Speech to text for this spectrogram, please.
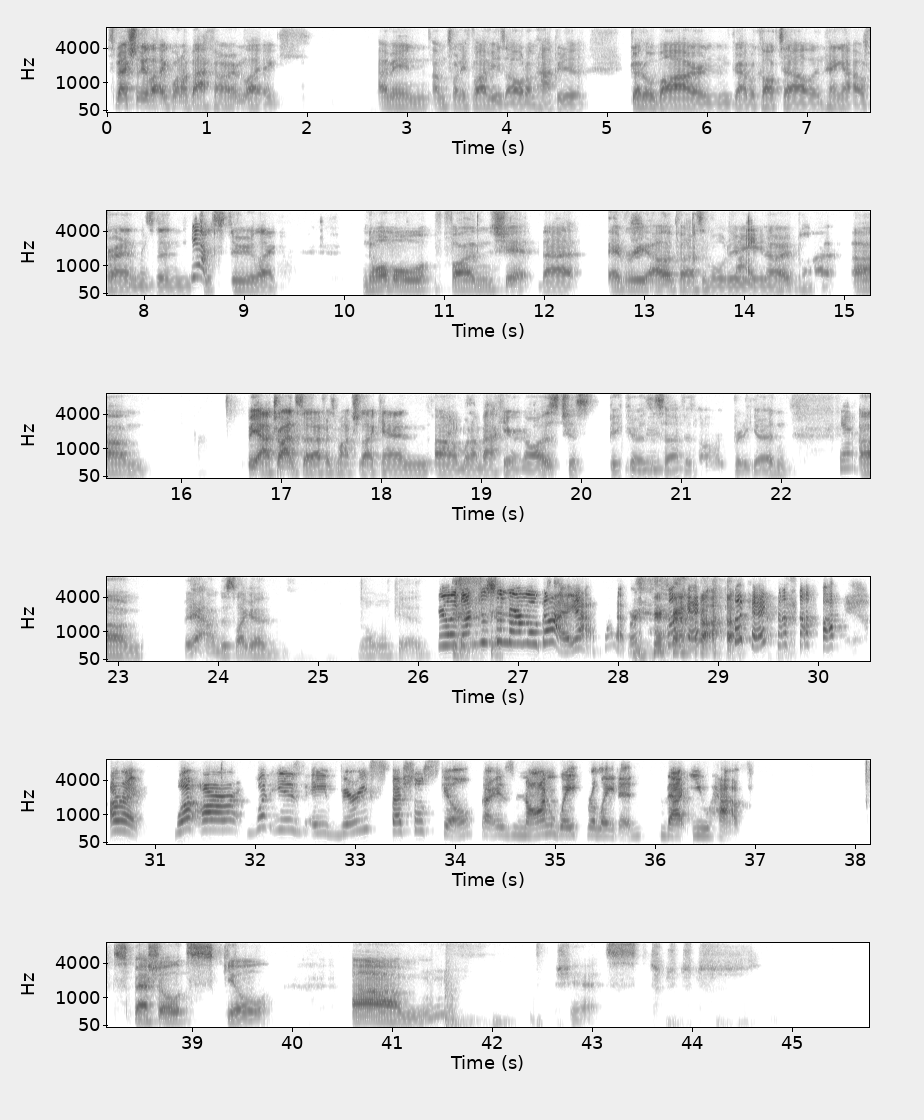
especially like when I'm back home. Like, I mean, I'm 25 years old. I'm happy to go to a bar and grab a cocktail and hang out with friends and Yeah. just do like normal fun shit that every other person will do, you know. But um, but yeah, I try and surf as much as I can um, when I'm back here in Oz, just because Mhm. the surf is normally pretty good. And, Yeah. Um, yeah, I'm just like a normal kid. You're like, I'm just a normal guy. Yeah, whatever. Okay. okay. All right. What are what is a very special skill that is non-wake related that you have? Special skill. Um, shit.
